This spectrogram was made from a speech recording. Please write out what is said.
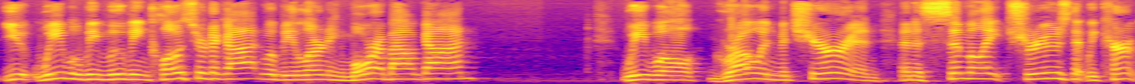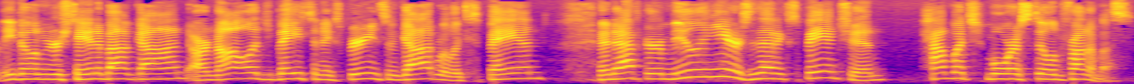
you, we will be moving closer to God. We'll be learning more about God. We will grow and mature and, and assimilate truths that we currently don't understand about God. Our knowledge base and experience of God will expand. And after a million years of that expansion, how much more is still in front of us?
